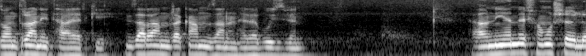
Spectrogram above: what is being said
যন্ত্রাণী থাকে আর কি। যারা আমরা কাম জানেন, এরা বুঝবেন। এখন ইয়ানের সমস্যা হইল,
